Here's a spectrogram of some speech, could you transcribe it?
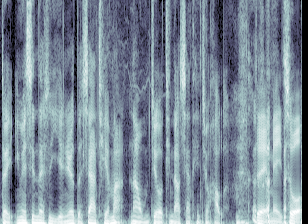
对，因为现在是炎热的夏天嘛，那我们就听到夏天就好了。对，没错。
